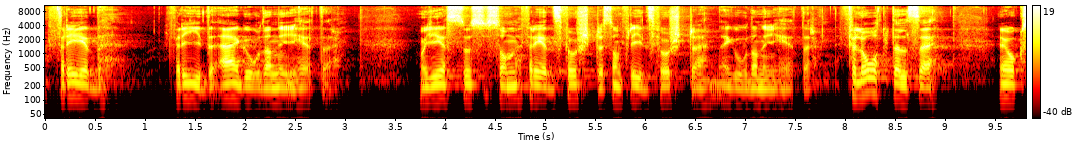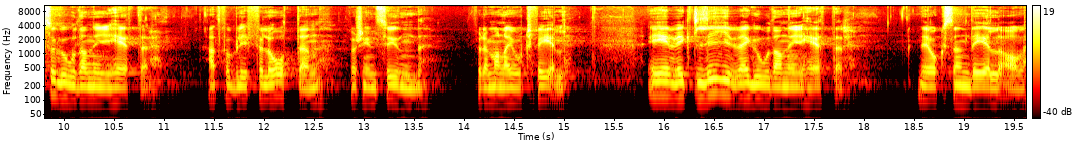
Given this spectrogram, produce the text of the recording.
Fred, frid är goda nyheter. Och Jesus som fredsförste, som fridsförste, är goda nyheter. Förlåtelse är också goda nyheter. Att få bli förlåten för sin synd, för det man har gjort fel. Evigt liv är goda nyheter. Det är också en del av,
